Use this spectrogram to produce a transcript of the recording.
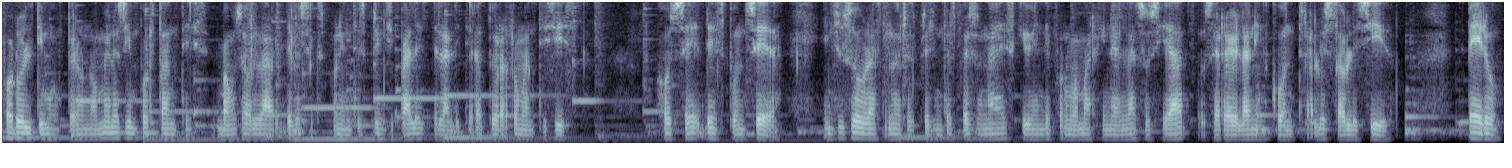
Por último, pero no menos importantes, vamos a hablar de los exponentes principales de la literatura romanticista. José de Esponceda, en sus obras nos representa personajes que viven de forma marginal en la sociedad o se rebelan en contra lo establecido, pero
